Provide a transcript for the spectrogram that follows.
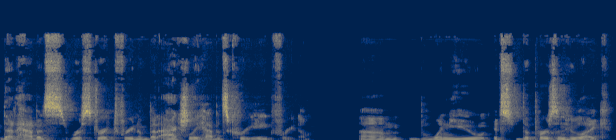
that habits restrict freedom, but actually habits create freedom. Um, when you, it's the person who like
